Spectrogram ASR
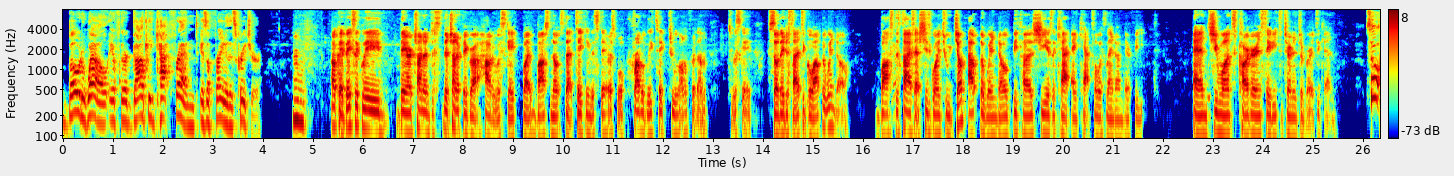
bode well if their godly cat friend is afraid of this creature. Hmm. Okay, basically they are trying to just they're trying to figure out how to escape, but Bast notes that taking the stairs will probably take too long for them to escape. So they decide to go out the window. Bast Yep. decides that she's going to jump out the window because she is a cat and cats always land on their feet. And she wants Carter and Sadie to turn into birds again. So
